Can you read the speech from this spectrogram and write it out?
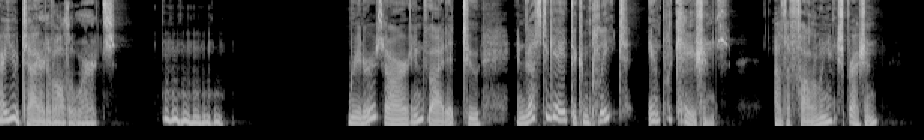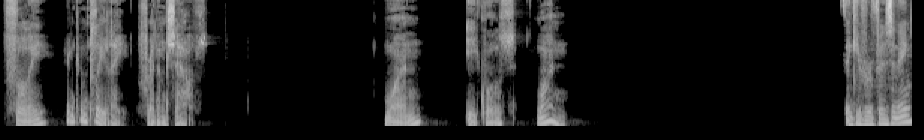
Are you tired of all the words? Readers are invited to investigate the complete implications of the following expression fully and completely for themselves. One equals one. Thank you for visiting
